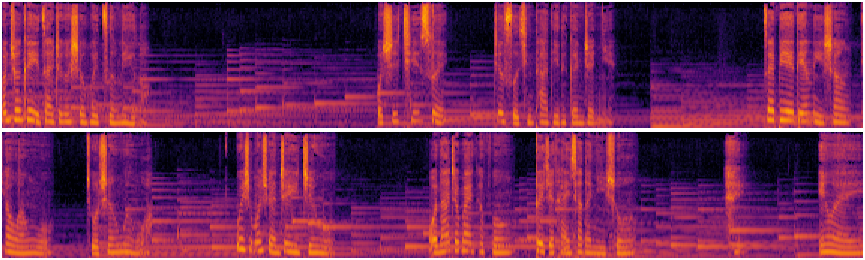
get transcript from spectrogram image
完全可以在这个社会自立了。我十七岁，就死心塌地的跟着你，在毕业典礼上跳完舞，主持人问我。”为什么选这一支舞？我拿着麦克风对着台下的你说：“嘿，因为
